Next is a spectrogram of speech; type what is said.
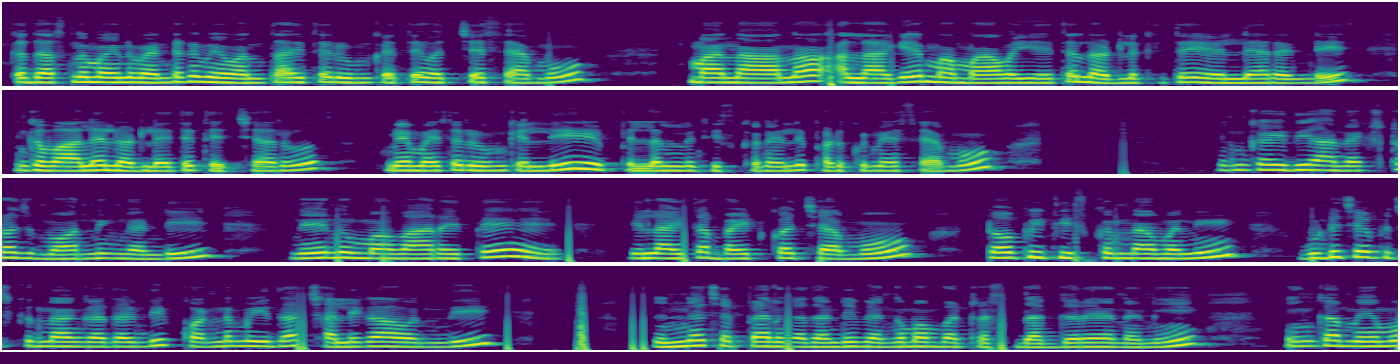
ఇంకా దర్శనం అయిన వెంటనే మేమంతా అయితే రూమ్కి అయితే వచ్చేసాము. మా నాన్న అలాగే మా మావయ్య అయితే లడ్లకైతే వెళ్ళారండి. ఇంకా వాళ్ళే లడ్లు అయితే తెచ్చారు. మేమైతే రూమ్కి వెళ్ళి పిల్లల్ని తీసుకొని వెళ్ళి పడుకునేసాము. ఇంకా ఇది ఆ నెక్స్ట్ రోజు మార్నింగ్ అండి. నేను మా వారైతే ఇలా అయితే బయటకు వచ్చాము టోపీ తీసుకుందామని గుండు చేపించుకుందాం కదండి. కొండ మీద చలిగా ఉంది. నిన్నే చెప్పాను కదండి వెంగమాంబ ట్రస్ట్ దగ్గరేనని. ఇంకా మేము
